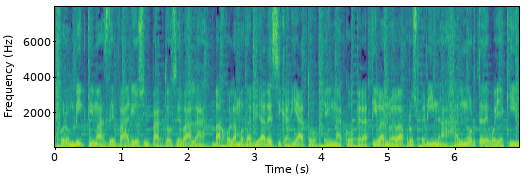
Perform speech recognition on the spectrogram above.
fueron víctimas de varios impactos de bala bajo la modalidad de sicariato en la cooperativa Nueva Prosperina al norte de Guayaquil.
